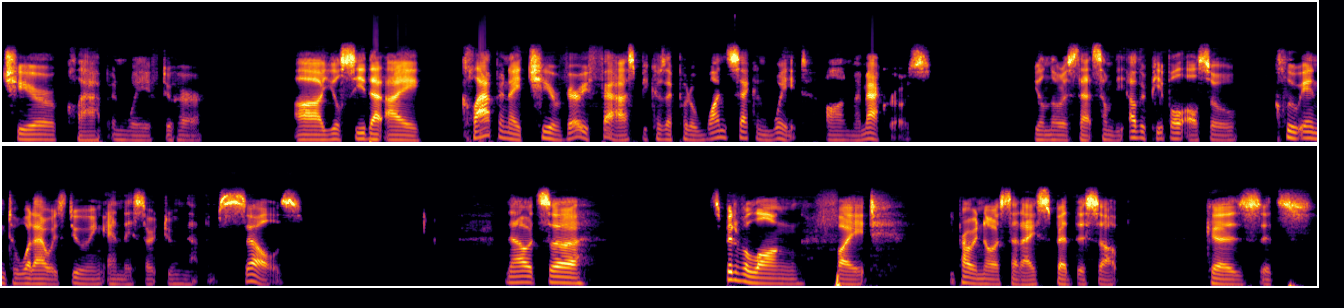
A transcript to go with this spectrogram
cheer, clap, and wave to her. Uh, you'll see that I clap and I cheer very fast because I put a one second wait on my macros. You'll notice that some of the other people also clue in to what I was doing and they start doing that themselves. Now it's a uh, it's a bit of a long fight. You probably noticed that I sped this up because it's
